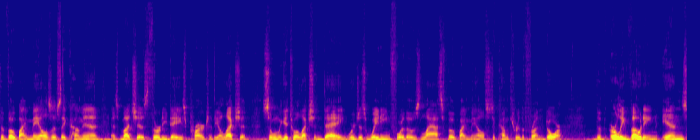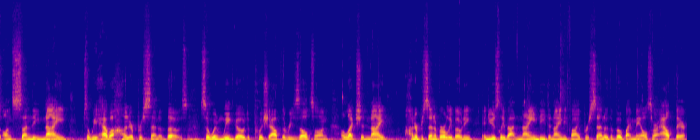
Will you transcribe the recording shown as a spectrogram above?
the vote by mails as they come in mm-hmm. as much as 30 days prior to the election. So when we get to election day, we're just waiting for those last vote by mails to come through the front mm-hmm. door. The early voting ends on Sunday night, so we have 100% of those. Mm-hmm. So when we go to push out the results on election night, 100% of early voting, and usually about 90 to 95% of the vote by mails are out there.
